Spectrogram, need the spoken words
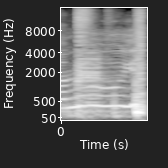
I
